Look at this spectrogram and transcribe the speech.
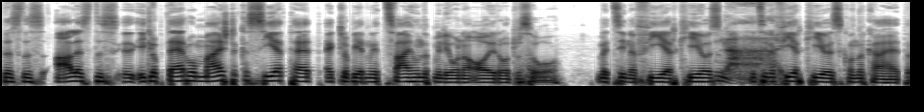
dass das alles, das, ich glaube, der, der am meisten kassiert hat, hat glaube irgendwie 200 Millionen Euro oder so. Mit seinen vier Kiosken, Nein. mit seinen vier Kiosken, die er hatte.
